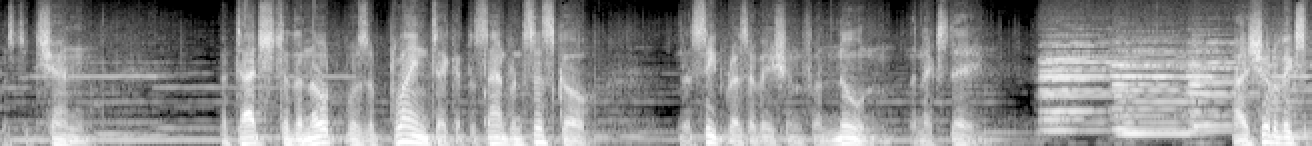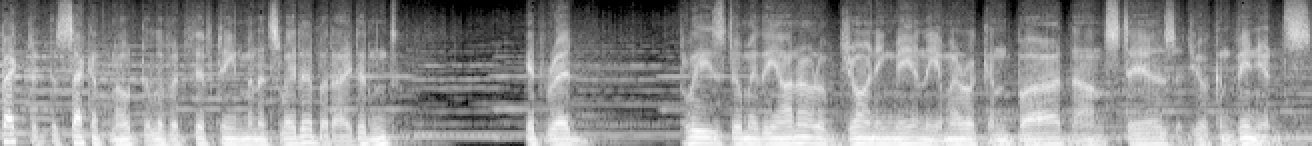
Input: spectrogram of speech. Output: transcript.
Mr. Chen. Attached to the note was a plane ticket to San Francisco and a seat reservation for noon the next day. I should have expected the second note delivered 15 minutes later, but I didn't. It read, Please do me the honor of joining me in the American bar downstairs at your convenience.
